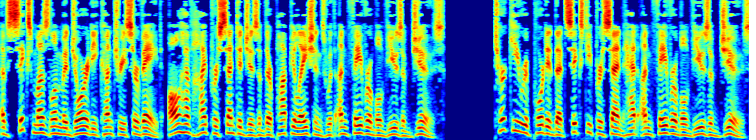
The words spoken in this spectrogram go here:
Of six Muslim-majority countries surveyed, all have high percentages of their populations with unfavorable views of Jews. Turkey reported that 60% had unfavorable views of Jews,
